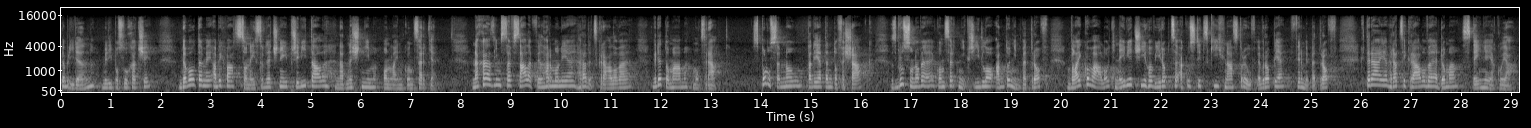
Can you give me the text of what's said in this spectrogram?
Dobrý den, milí posluchači. Dovolte mi, abych vás co nejsrdečněji přivítal na dnešním online koncertě. Nacházím se v sále Filharmonie Hradec Králové, kde to mám moc rád. Spolu se mnou tady je tento fešák, z Brusu nové koncertní křídlo Antonín Petrov, vlajková loď největšího výrobce akustických nástrojů v Evropě, firmy Petrov, která je v Hradci Králové doma stejně jako já.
